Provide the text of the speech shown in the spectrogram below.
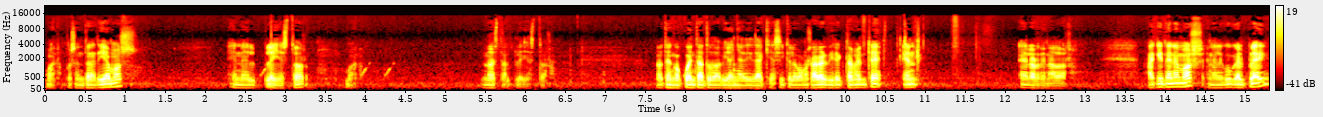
Bueno, pues entraríamos en el Play Store. Bueno, no está el Play Store. No tengo cuenta todavía añadida aquí, así que lo vamos a ver directamente en el ordenador. Aquí tenemos en el Google Play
